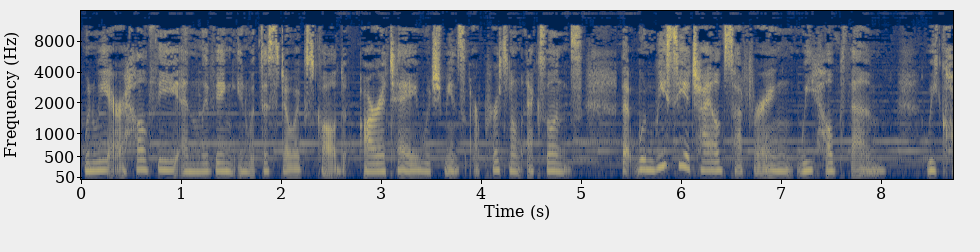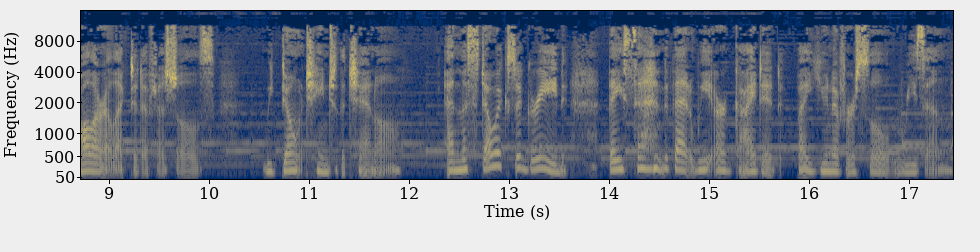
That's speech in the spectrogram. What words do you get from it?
when we are healthy and living in what the Stoics called arete, which means our personal excellence, that when we see a child suffering, we help them. We call our elected officials. We don't change the channel. And the Stoics agreed. They said that we are guided by universal reason.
